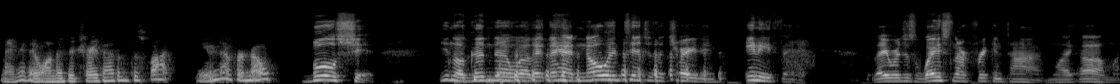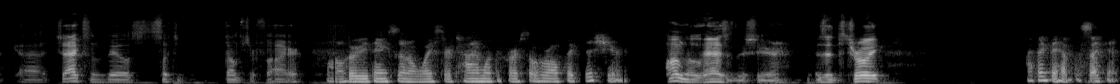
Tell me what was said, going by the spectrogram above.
Maybe they wanted to trade out of the spot. You never know. Bullshit. You know good and damn well they, they had no intentions of trading anything. They were just wasting our freaking time. Like, oh my god, Jacksonville is such a dumpster fire. Well, who do you think's going to waste their time with the first overall pick this year? I don't know who has it this year. Is it Detroit? I think they have the second.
